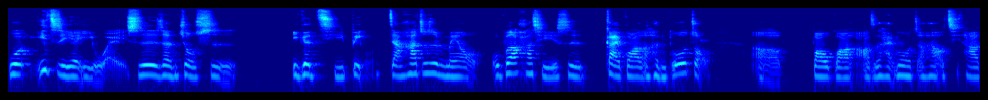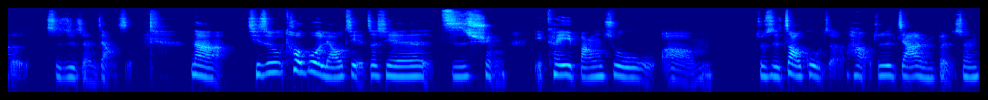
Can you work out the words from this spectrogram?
我一直也以为失智症就是一个疾病，讲它就是没有，我不知道它其实是概括了很多种呃。包括阿兹海默症，还有其他的失智症这样子。那其实透过了解这些资讯，也可以帮助嗯，就是照顾者，还有就是家人本身，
